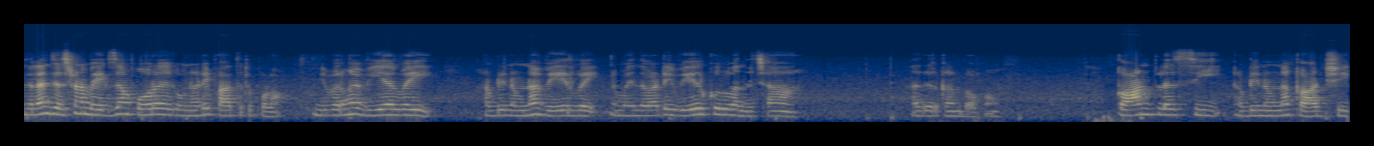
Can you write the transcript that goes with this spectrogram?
இதெல்லாம் ஜஸ்ட் நம்ம எக்ஸாம் போகிறதுக்கு முன்னாடி பார்த்துட்டு போகலாம் இங்கே பாருங்க வியர்வை. அப்படின்னம்னா வேர்வை. நம்ம இந்த வாட்டி வேர்க்குரு வந்துச்சா? அது இருக்கான்னு பார்ப்போம். கான் பிளஸ் சி அப்படின்னம்னா காட்சி.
